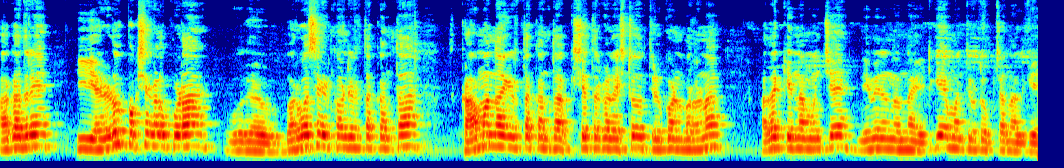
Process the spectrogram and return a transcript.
ಹಾಗಾದರೆ ಈ ಎರಡೂ ಪಕ್ಷಗಳು ಕೂಡ ಭರವಸೆ ಇಟ್ಕೊಂಡಿರ್ತಕ್ಕಂಥ ಕಾಮನ್ ಆಗಿರ್ತಕ್ಕಂಥ ಕ್ಷೇತ್ರಗಳೆಷ್ಟು ತಿಳ್ಕೊಂಡು ಬರೋಣ. ಅದಕ್ಕಿಂತ ಮುಂಚೆ ನೀವೇನು ನನ್ನ ಇಟ್ಗೆ ಮಂತ್ ಯೂಟ್ಯೂಬ್ ಚಾನಲ್ಗೆ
